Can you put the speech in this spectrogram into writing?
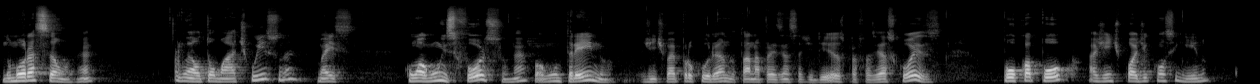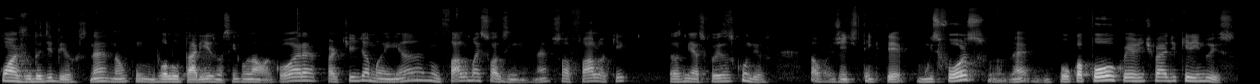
numa oração, né? Não é automático isso, né? Mas com algum esforço, né? Com algum treino, a gente vai procurando estar na presença de Deus para fazer as coisas. Pouco a pouco a gente pode ir conseguindo com a ajuda de Deus, né? Não com voluntarismo assim, como não agora, a partir de amanhã não falo mais sozinho, né? Só falo aqui das minhas coisas com Deus. Então, a gente tem que ter um esforço, né? pouco a pouco, e a gente vai adquirindo isso.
